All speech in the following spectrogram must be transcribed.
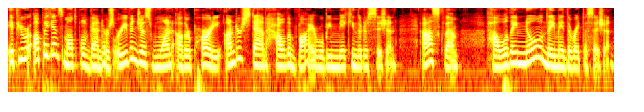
If you are up against multiple vendors or even just one other party, understand how the buyer will be making their decision. Ask them, how will they know they made the right decision?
